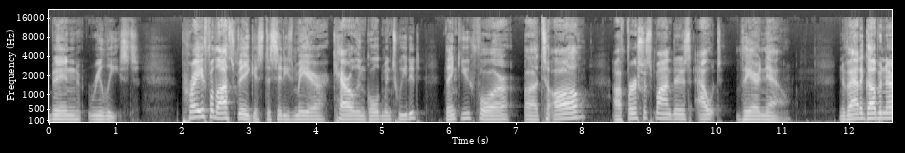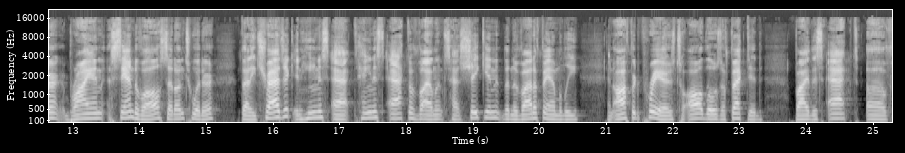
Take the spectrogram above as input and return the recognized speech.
been released. Pray for Las Vegas, the city's mayor, Carolyn Goodman, tweeted. Thank you for uh, to all our first responders out there now. Nevada Governor Brian Sandoval said on Twitter that a tragic and heinous act, heinous act of violence has shaken the Nevada family and offered prayers to all those affected by this act of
